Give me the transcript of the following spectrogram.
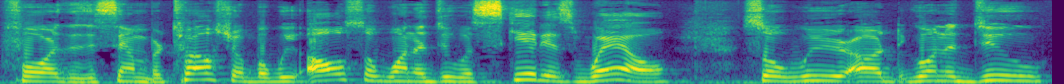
for the December 12th show. But we also want to do a skit as well. So we are going to do,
